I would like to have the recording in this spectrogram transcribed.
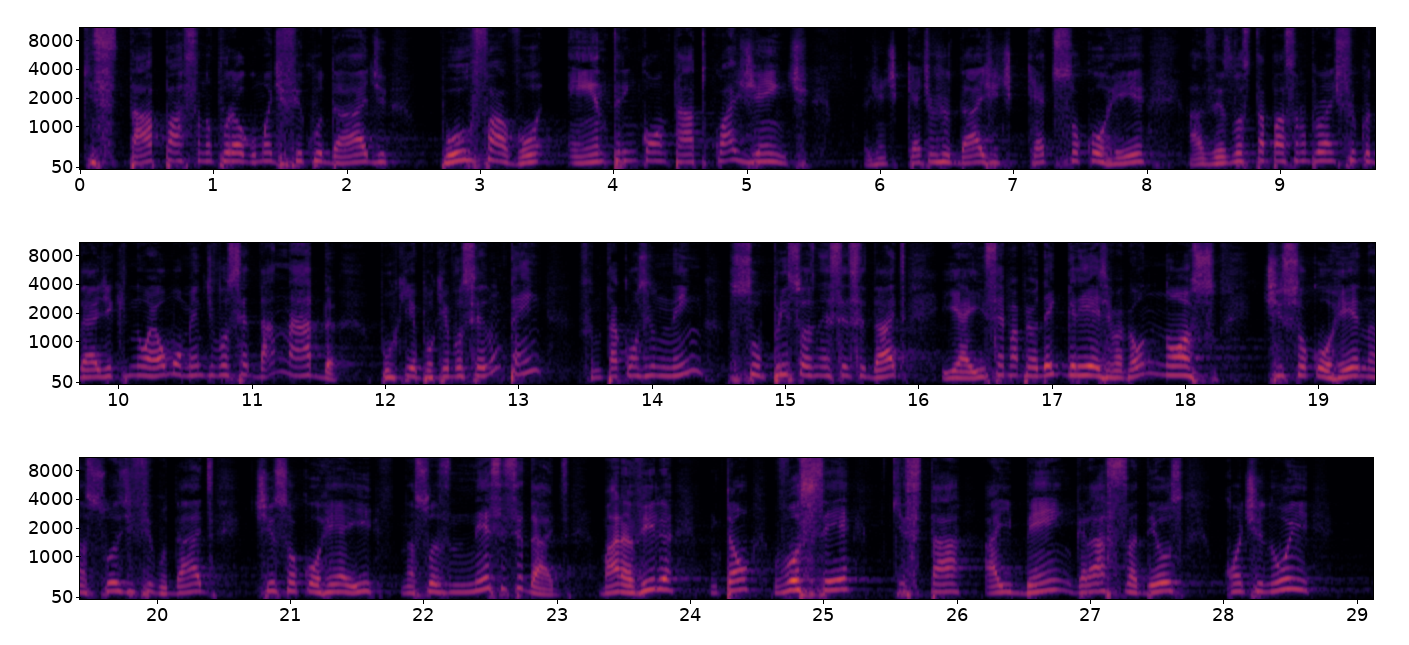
que está passando por alguma dificuldade, por favor, entre em contato com a gente. A gente quer te ajudar, a gente quer te socorrer. Às vezes você está passando por uma dificuldade que não é o momento de você dar nada. Por quê? Porque você não tem. Você não está conseguindo nem suprir suas necessidades. E aí isso é papel da igreja, é papel nosso. Te socorrer nas suas dificuldades, te socorrer aí nas suas necessidades. Maravilha? Então, você que está aí bem, graças a Deus, continue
